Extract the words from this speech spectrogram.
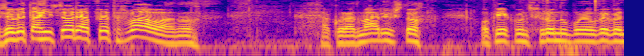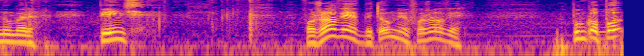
żeby ta historia przetrwała. No. Akurat Mariusz to opiekun schronu bojowego numer 5 w Chorzowie, w Bytomiu, w Chorzowie. Punkt opo-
